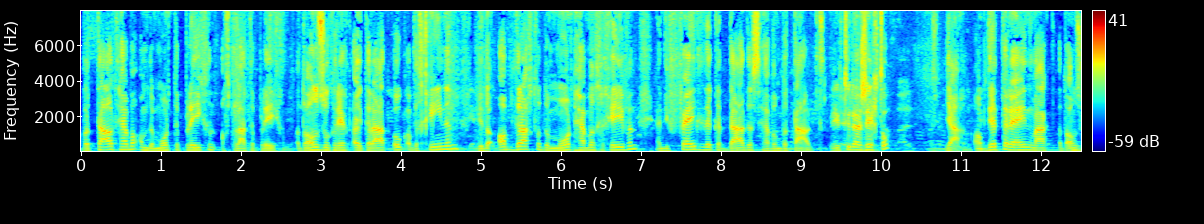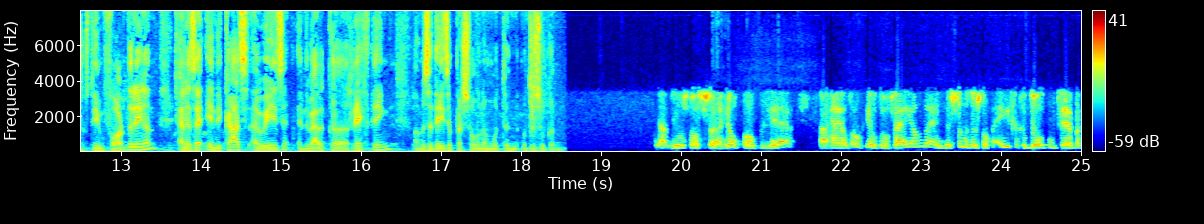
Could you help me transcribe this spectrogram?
betaald hebben om de moord te plegen of te laten plegen. Het onderzoek richt uiteraard ook op degenen die de opdracht tot de moord hebben gegeven en die feitelijke daders hebben betaald. Heeft u daar zicht op? Ja, op dit terrein maakt het onderzoeksteam vorderingen en er zijn indicaties aanwezig in welke richting we ze deze personen moeten, moeten zoeken. Ja, Wiels was uh, heel populair. Maar hij had ook heel veel vijanden en we zullen dus nog even geduld moeten hebben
